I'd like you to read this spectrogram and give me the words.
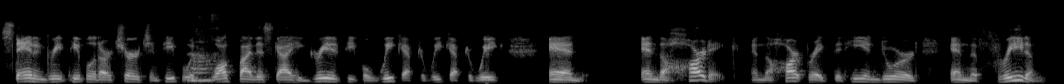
stand and greet people at our church and people would walk by this guy. He greeted people week after week after week. And and the heartache and the heartbreak that he endured and the freedom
